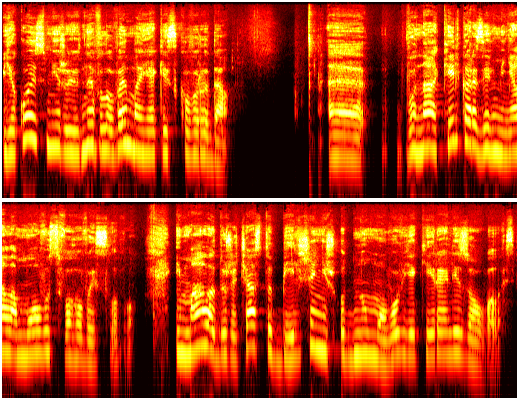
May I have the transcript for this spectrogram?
якоюсь мірою невловима, як і сковорода. Е, вона кілька разів міняла мову свого вислову і мала дуже часто більше ніж одну мову, в якій реалізовувалась.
